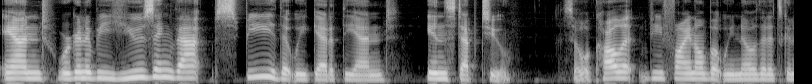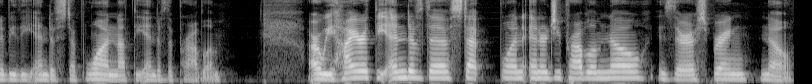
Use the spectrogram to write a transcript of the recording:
And we're going to be using that speed that we get at the end in step two. So we'll call it V final, but we know that it's going to be the end of step one, not the end of the problem. Are we higher at the end of the step one energy problem? No. Is there a spring? No.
